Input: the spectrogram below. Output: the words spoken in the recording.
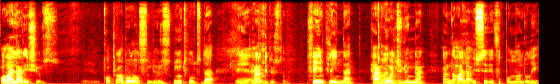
olaylar yaşıyoruz. E, toprağı bol olsun diyoruz. Umut Bulut'u da e, hem fair play'inden hem Aynen golcülüğünden hem de hala üst seviye futbolundan dolayı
